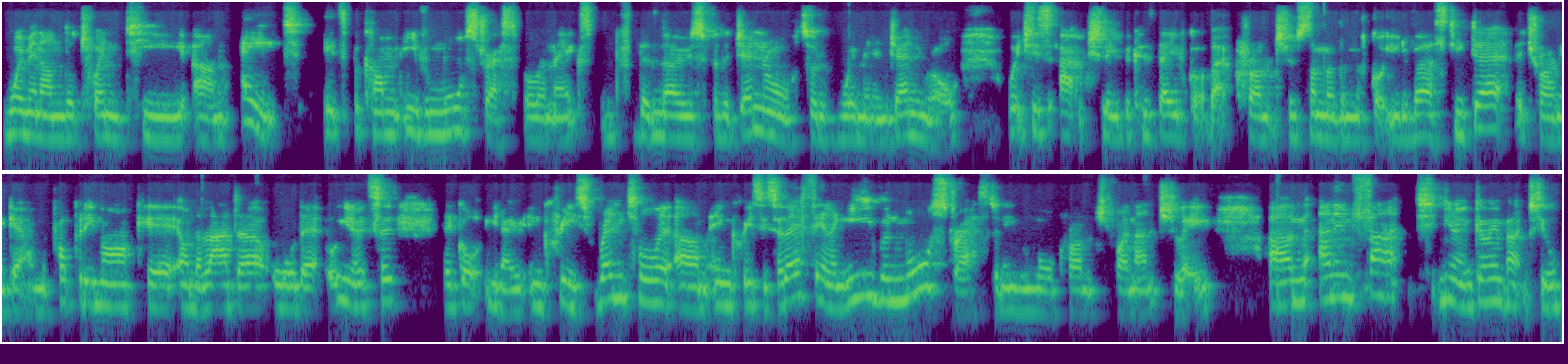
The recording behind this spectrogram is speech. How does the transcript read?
women under 28, it's become even more stressful than, they, than those for the general sort of women in general, which is actually because they've got that crunch of some of them have got university debt, they're trying to get on the property market, on the ladder, or they're, you know, so they've got, you know, increased rental um, increases. So they're feeling even more stressed and even more crunched financially. Um, and in fact, you know, going back to your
